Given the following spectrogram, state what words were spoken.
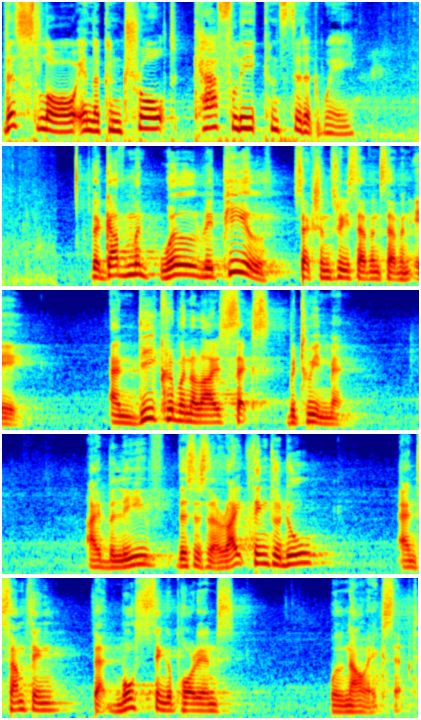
this law in a controlled, carefully considered way. The government will repeal Section 377A and decriminalize sex between men. I believe this is the right thing to do and something that most Singaporeans will now accept.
